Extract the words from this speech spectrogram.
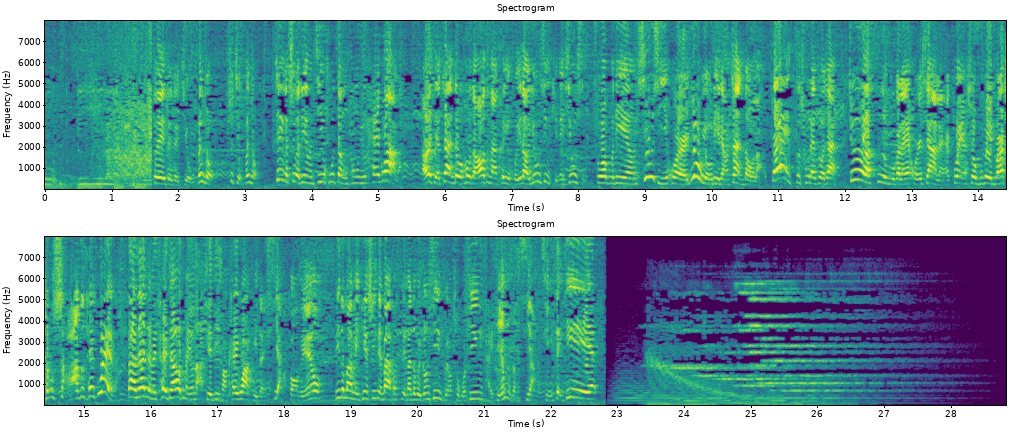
一。对对对，九分钟是九分钟，这个设定几乎等同于开挂了。而且战斗后的奥特曼可以回到幽静体内休息，说不定休息一会儿又有力量战斗了，再次出来作战。这四五个来回下来，怪兽不被玩成傻子才怪呢。大家认为泰迦奥特曼有哪些地方开挂？可以在下方留言哦。李德曼每天十一点半和四点半都会更新，不要错过精彩节目。咱们下期再见。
